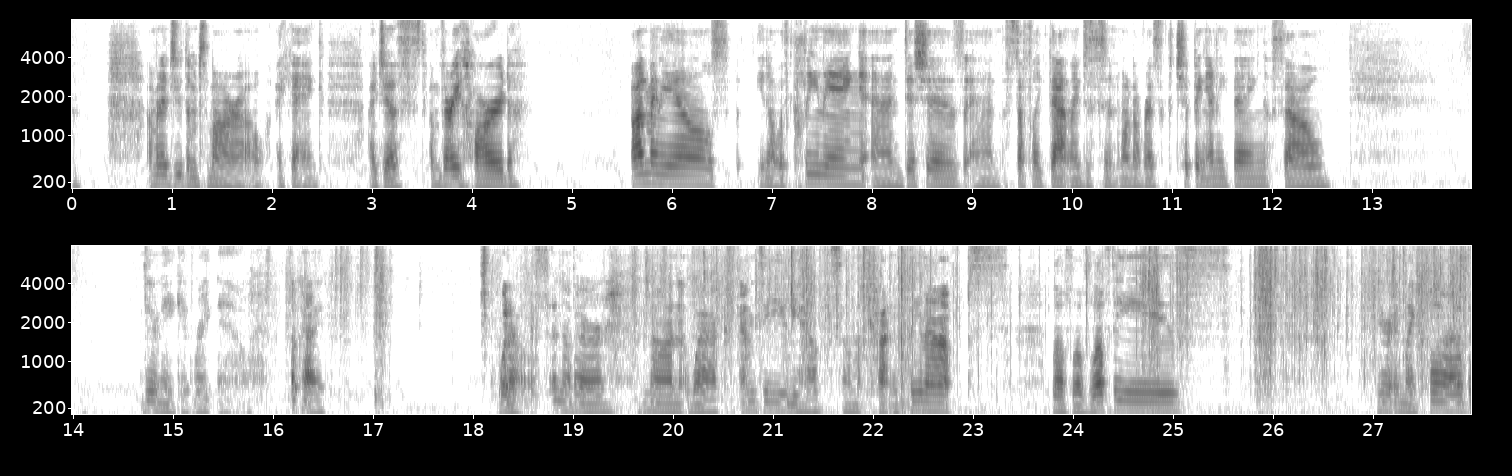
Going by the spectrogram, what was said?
I'm going to do them tomorrow, I think. I just, I'm very hard on my nails, you know, with cleaning and dishes and stuff like that. And I just didn't want to risk chipping anything. So they're naked right now. Okay. What else? Another non-wax empty. We have some cotton cleanups. Love, love, love these. They're in my club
